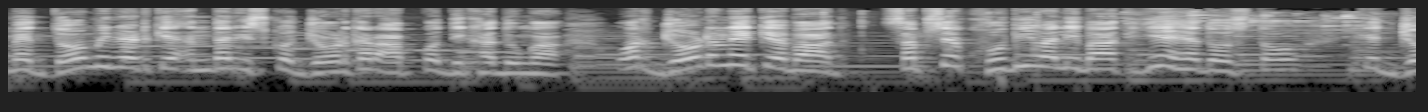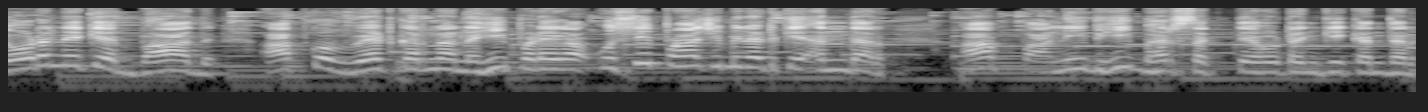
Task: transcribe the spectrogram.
मैं दो मिनट के अंदर इसको जोड़कर आपको दिखा दूँगा। और जोड़ने के बाद, सबसे खूबी वाली बात यह है दोस्तों कि जोड़ने के बाद आपको वेट करना नहीं पड़ेगा। उसी पाँच मिनट के अंदर आप पानी भी भर सकते हो टंकी के अंदर।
